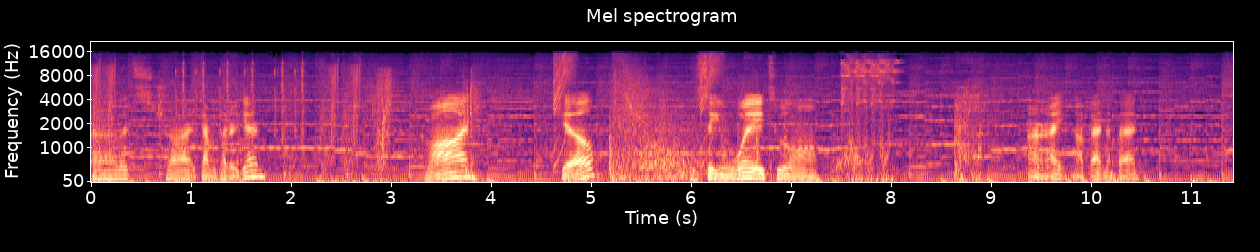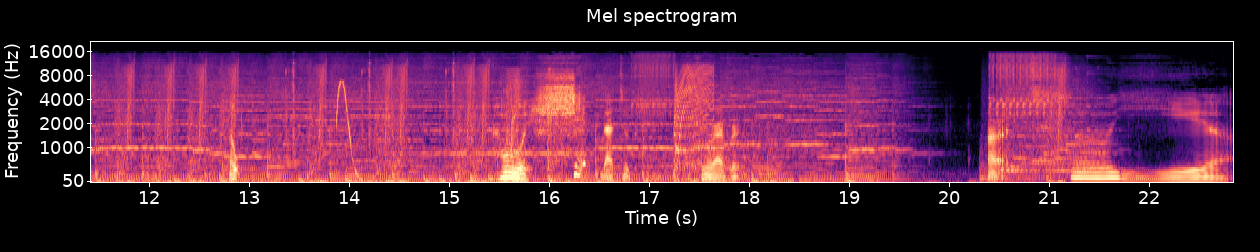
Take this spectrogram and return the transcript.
Uh, let's try Diamond Cutter again. Come on. Kill. It's taking way too long. Alright, not bad, not bad. Nope. Holy shit, that took forever. Alright, so yeah.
